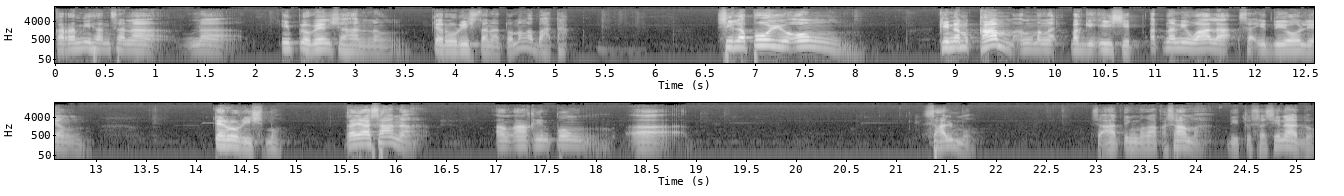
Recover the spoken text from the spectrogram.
karamihan sa na, na impluensyahan ng terorista na to, mga bata. Sila po yung kinamkam ang mga pag-iisip at naniwala sa ideolyang terorismo. Kaya sana, ang akin pong ah, salmo sa ating mga kasama dito sa Senado,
